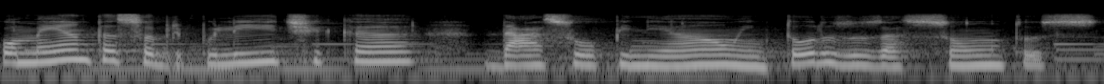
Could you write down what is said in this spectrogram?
Comenta sobre política, dá sua opinião em todos os assuntos,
